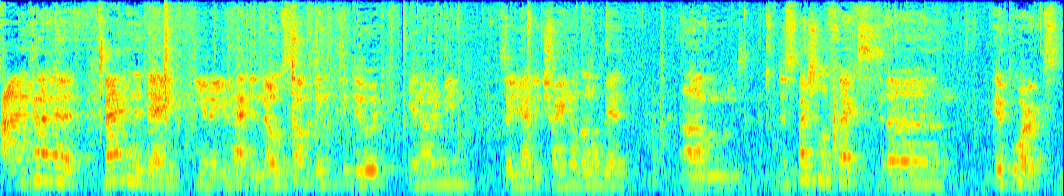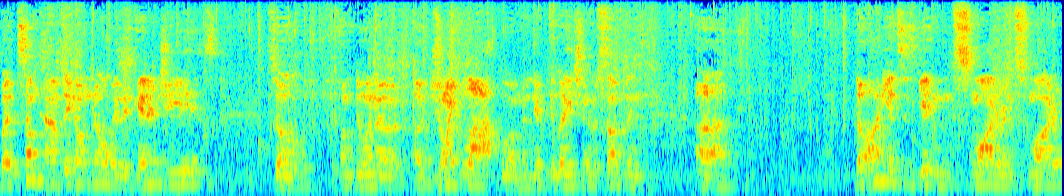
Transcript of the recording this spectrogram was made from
I kind of, back in the day, you know, you had to know something to do it, you know what I mean? So you had to train a little bit. Um, the special effects, uh, it works, but sometimes they don't know where the energy is. So if I'm doing a, a joint lock or a manipulation or something, uh, the audience is getting smarter and smarter,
